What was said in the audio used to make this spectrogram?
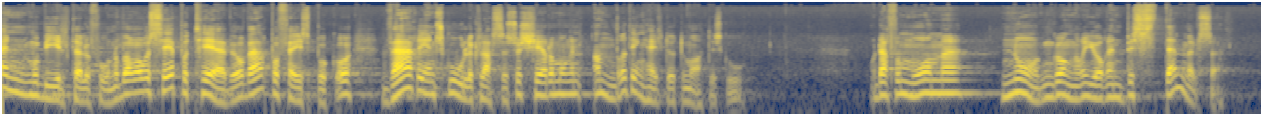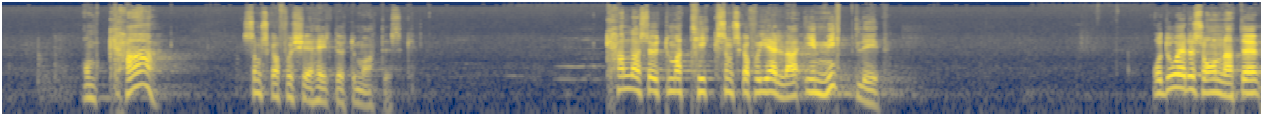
en mobiltelefon, og bare av å se på TV og være på Facebook og være i en skoleklasse, så skjer det mange andre ting helt automatisk òg. Og Derfor må vi noen ganger gjøre en bestemmelse om hva som skal få skje helt automatisk. Hva slags automatikk som skal få gjelde i mitt liv. Og da er det sånn at eh,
